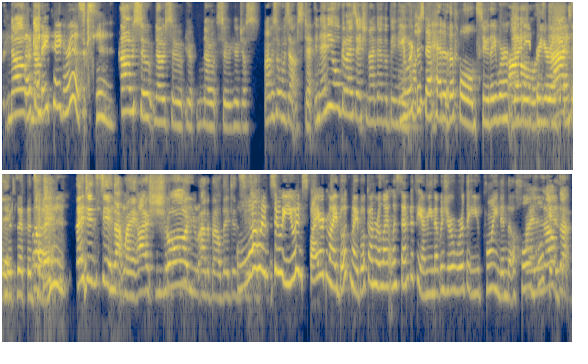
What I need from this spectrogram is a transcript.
it. No, How no, can they take risks? no, Sue, no, Sue, you're, no, Sue, you're just, I was always out of step. In any organization I've ever been in. You were just ahead of the fold, Sue. They weren't Oh, ready for your advancements at the Well, they- time. They didn't see it that way. I assure you, Annabelle, they didn't see it. Well, and Sue, you inspired my book, my book on relentless empathy. I mean, that was your word that you coined, and the whole I book love is, that.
